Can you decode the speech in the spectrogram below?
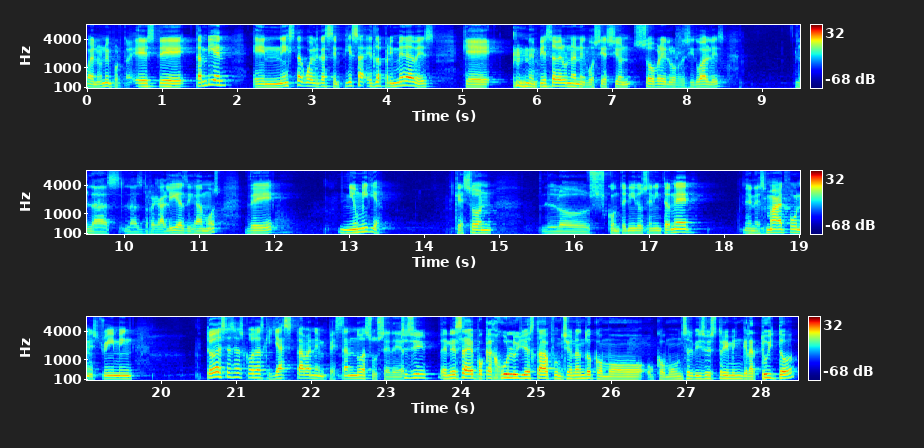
Bueno, no importa. Este, también en esta huelga se empieza, es la primera vez que empieza a haber una negociación sobre los residuales, las, las regalías, digamos, de New Media, que son los contenidos en Internet, en smartphone, streaming, todas esas cosas que ya estaban empezando a suceder. Sí, sí. En esa época Hulu ya estaba funcionando como, como un servicio de streaming gratuito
